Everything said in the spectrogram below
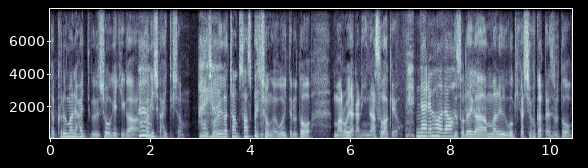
だ車に入ってくる衝撃が激しく入ってきちゃうの。はいはい、それがちゃんとサスペンションが動いてるとまろやかにいなすわけよ。なるほど。でそれがあんまり動きが渋かったりすると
